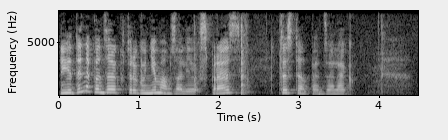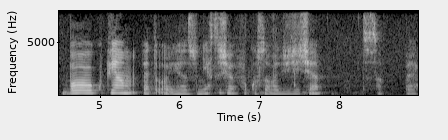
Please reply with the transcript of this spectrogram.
jedyny pędzelek, którego nie mam z AliExpress, to jest ten pędzelek. Bo kupiłam... O Jezu, nie chcę się fokusować, widzicie? Co za pech.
